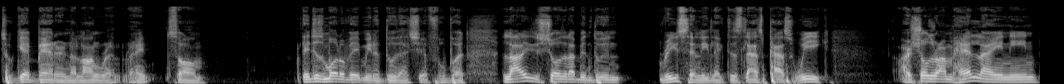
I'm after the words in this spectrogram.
to get better in the long run, right? So they just motivate me to do that shit, fool. But a lot of these shows that I've been doing recently, like this last past week, are shows where I'm headlining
